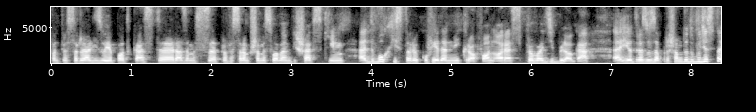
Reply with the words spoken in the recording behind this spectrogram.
pan profesor realizuje podcast e, razem z profesorem Przemysławem Wiszewskim, e, dwóch historyków, jeden mikrofon oraz prowadzi bloga. E, I od razu zapraszam do 20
